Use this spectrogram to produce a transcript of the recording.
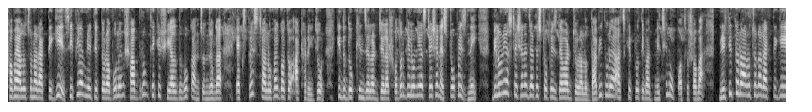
সভায় আলোচনা রাখতে গিয়ে সিপিএম নেতৃত্বরা বলেন সাবরুম থেকে শিয়ালদহ কাঞ্চনজঙ্ঘা এক্সপ্রেস চালু হয় গত আঠারোই জুন। কিন্তু দক্ষিণ জেলার জেলা সদর বিলোনিয়া স্টেশনে স্টপেজ নেই। বিলোনিয়া স্টেশনে যাতে স্টপেজ দেওয়ার জোরালো দাবি তুলে আজকের প্রতিবাদ মিছিল ও পথসভা। নেতৃত্বরা আলোচনা রাখতে গিয়ে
